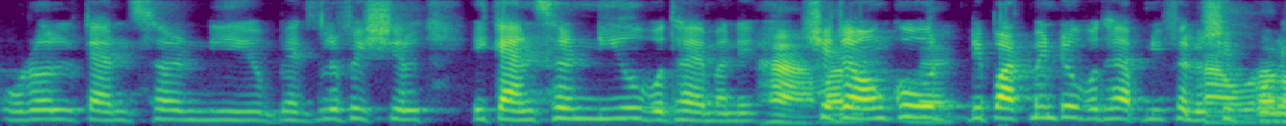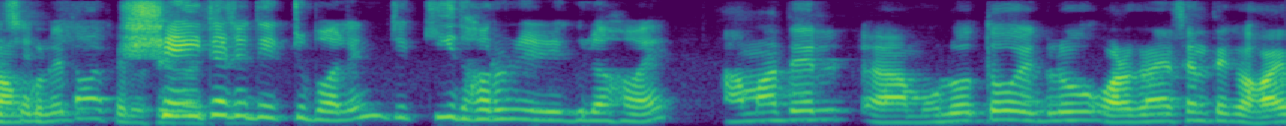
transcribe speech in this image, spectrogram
ওরাল ক্যান্সার নিয়ে ম্যাক্সিলোফেশিয়াল এই ক্যান্সার নিয়েও বোধহয় মানে হ্যাঁ, সেটা অঙ্ক হ্যাঁ। ডিপার্টমেন্টেও বোধহয় আপনি ফেলোশিপ হ্যাঁ, করেছেন। সেইটা যদি একটু বলেন যে কি ধরনের এগুলো হয়? আমাদের মূলত এগুলো অর্গানাইজেশন থেকে হয়।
